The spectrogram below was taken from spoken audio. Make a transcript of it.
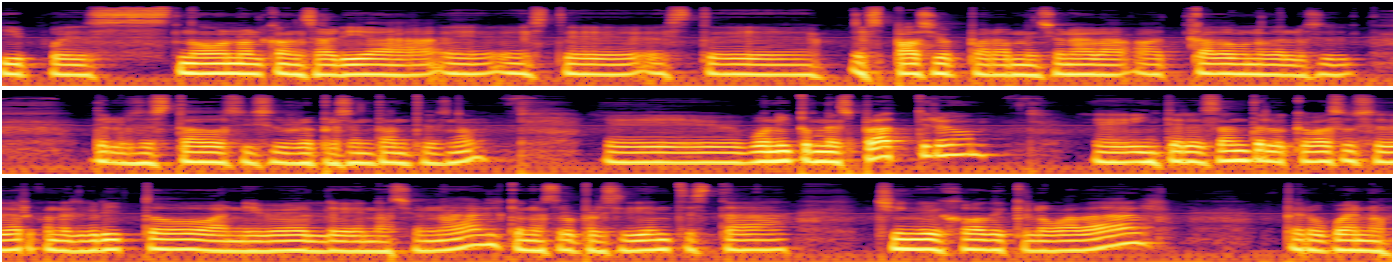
y pues no, no alcanzaría eh, este, este espacio para mencionar a, cada uno de los, de los estados y sus representantes, ¿no? Eh, bonito mes patrio, eh, interesante lo que va a suceder con el grito a nivel nacional, que nuestro presidente está chingue y jode que lo va a dar, pero bueno,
